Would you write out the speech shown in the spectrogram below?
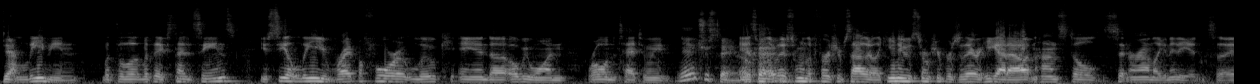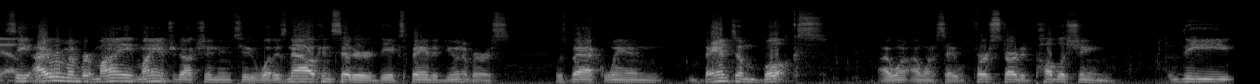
Yeah. leaving with the with the extended scenes. You see it leave right before Luke and uh, Obi Wan roll into Tatooine. Interesting. And It's, one of, it's one of the first ships out of there. Like he knew stormtroopers were there. He got out, and Han's still sitting around like an idiot. So yeah. See, I remember my my introduction into what is now considered the expanded universe was back when Bantam Books, I want I want to say, first started publishing the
